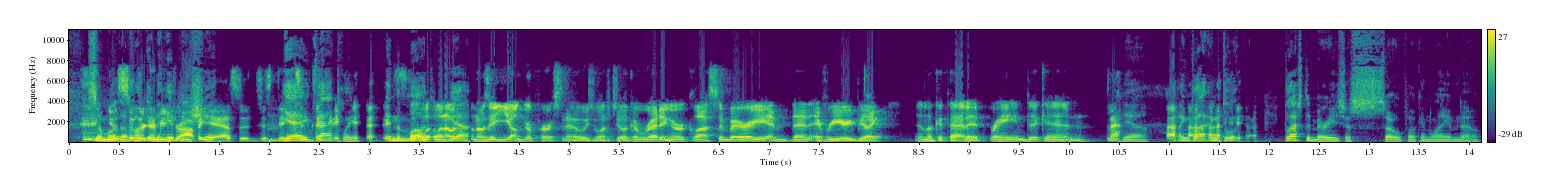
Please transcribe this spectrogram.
some You other assume they're fucking going to be dropping shit. acid, just Yeah, exactly. In the Well, mud. when, I, yeah. when I was a younger person, I always wanted to do like a Reading or a Glastonbury, and then every year you'd be like, and look at that, it rained again. yeah. And, Gla- and Gla- Glastonbury is just so fucking lame now.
